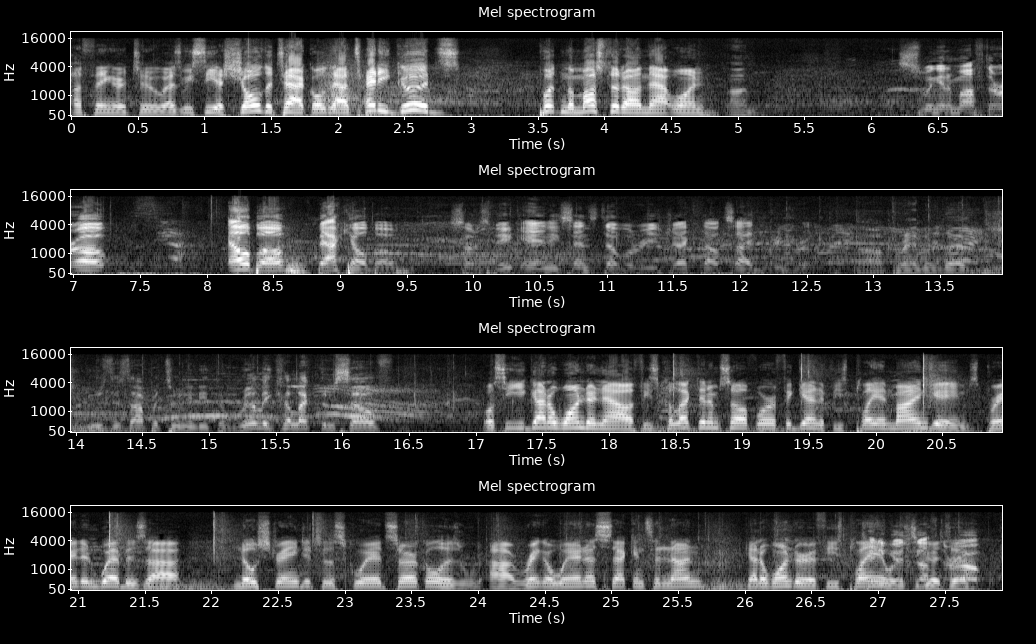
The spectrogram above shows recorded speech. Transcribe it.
a thing or two. As we see a shoulder tackle now, Teddy Goodz putting the mustard on that one. Un- Swinging him off the rope. Elbow. Back elbow, so to speak. And he sends Devil Reject outside to regroup. Uh, Brandon Webb should use this opportunity to really collect himself. Well, see, you got to wonder now if he's collecting himself or if, again, if he's playing mind games. Brandon Webb is uh, no stranger to the squared circle. His uh, ring awareness, second to none. Got to wonder if he's playing with Goodz the off good thing.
